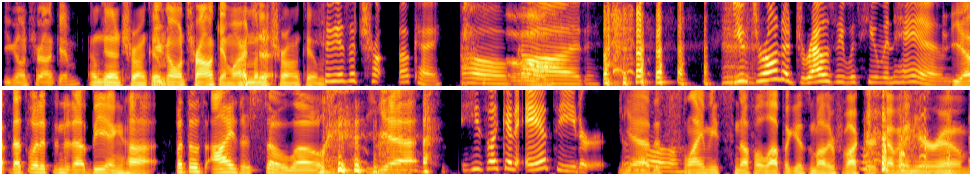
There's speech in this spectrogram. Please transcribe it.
you gonna trunk him? I'm going to trunk him. You're gonna trunk him, aren't I'm going you? to trunk him. So he has a trunk. okay. Oh God, you've drawn a Drowzee with human hands. Yep, that's what it's ended up being, huh? but those eyes are so low. Yeah. He's like an anteater. Yeah, this Ugh. slimy snuffleupagus motherfucker coming in your room.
